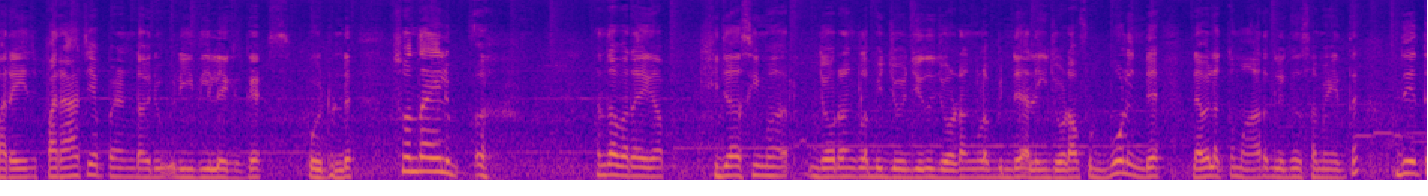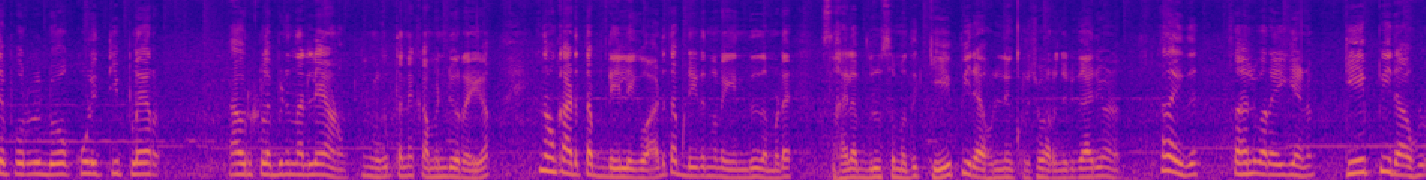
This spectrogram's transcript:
പരേ പരാജയപ്പെടേണ്ട ഒരു രീതിയിലേക്കൊക്കെ പോയിട്ടുണ്ട്. സോ എന്തായാലും എന്താ പറയുക ഹിജാസിമാർ ജോർഡാൻ ക്ലബ്ബിൽ ജോയിൻ ചെയ്തു. ജോർഡാൻ ക്ലബിന്റെ അല്ലെങ്കിൽ ജോർഡാൻ ഫുട്ബോളിന്റെ ലെവലൊക്കെ മാറി നിൽക്കുന്ന സമയത്ത് ഇദ്ദേഹത്തെ പോലൊരു ലോ ക്വാളിറ്റി പ്ലെയർ ആ ഒരു ക്ലബിന് നല്ലതാണോ നിങ്ങൾക്ക് തന്നെ കമന്റ് പറയുക. നമുക്ക് അടുത്ത അപ്ഡേറ്റിലേക്ക് അടുത്ത അപ്ഡേറ്റ് എന്ന് പറയുന്നത് നമ്മുടെ സഹൽ അബ്ദുൽ സമദ് കെ പി രാഹുലിനെ കുറിച്ച് പറഞ്ഞൊരു കാര്യമാണ്. അതായത് സഹൽ പറയുകയാണ് കെ പി രാഹുൽ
